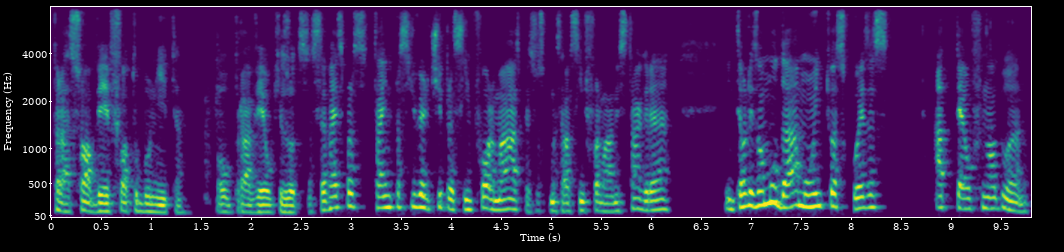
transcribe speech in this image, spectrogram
para só ver foto bonita ou para ver o que os outros. Você vai estar tá indo para se divertir, para se informar. As pessoas começaram a se informar no Instagram. Então eles vão mudar muito as coisas até o final do ano.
